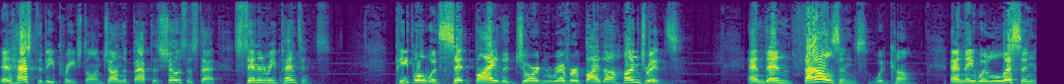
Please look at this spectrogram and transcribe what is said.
It has to be preached on. John the Baptist shows us that. Sin and repentance. People would sit by the Jordan River by the hundreds, and then thousands would come, and they would listen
